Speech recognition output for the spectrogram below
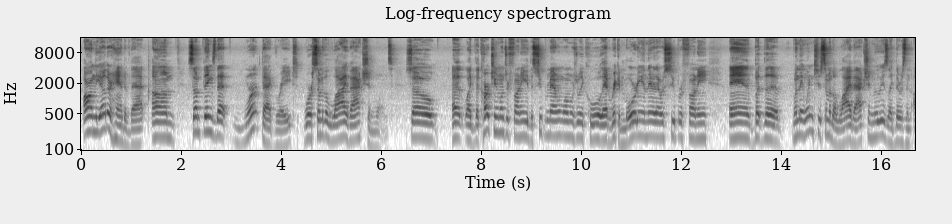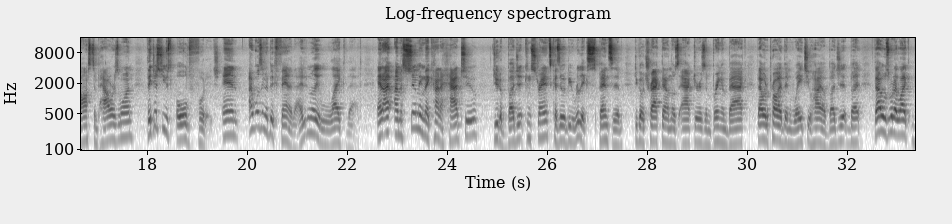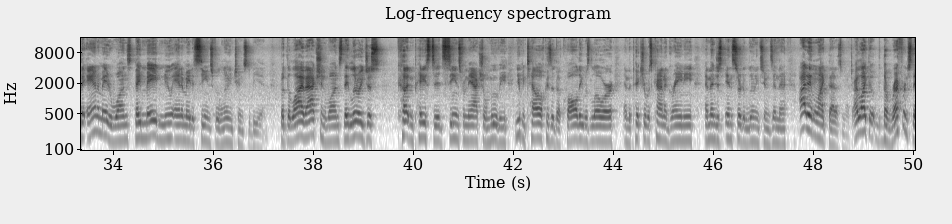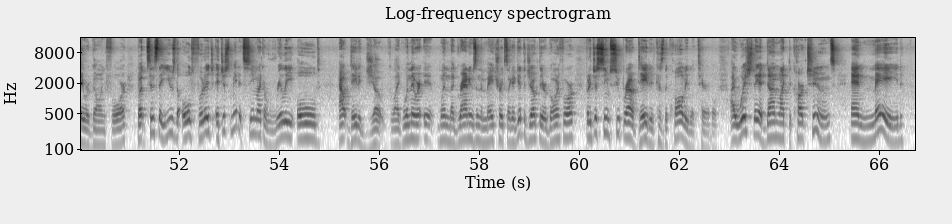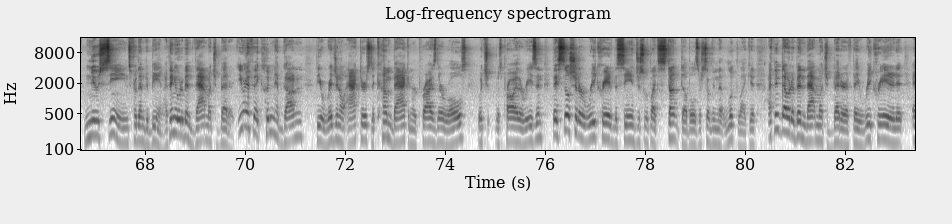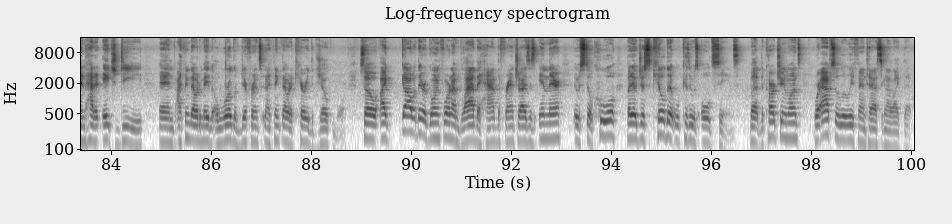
On the other hand of that, um, some things that weren't that great were some of the live action ones. So, uh, like the cartoon ones were funny. The Superman one was really cool. They had Rick and Morty in there that was super funny. And but the when they went into some of the live action movies, like there was an Austin Powers one, they just used old footage, and I wasn't a big fan of that. I didn't really like that, and I, I'm assuming they kind of had to due to budget constraints because it would be really expensive to go track down those actors and bring them back. That would have probably been way too high a budget, but that was what I liked. The animated ones, they made new animated scenes for the Looney Tunes to be in. But the live action ones, they literally just cut and pasted scenes from the actual movie. You can tell because the quality was lower and the picture was kind of grainy, and then just inserted Looney Tunes in there. I didn't like that as much. I liked the, the reference they were going for, but since they used the old footage, it just made it seem like a really old outdated joke. Like when they were it, when the granny was in the Matrix, like I get the joke they were going for, but it just seems super outdated because the quality looked terrible. I wish they had done like the cartoons and made new scenes for them to be in. I think it would have been that much better. Even if they couldn't have gotten the original actors to come back and reprise their roles, which was probably the reason, they still should have recreated the scenes just with like stunt doubles or something that looked like it. I think that would have been that much better if they recreated it and had it HD and I think that would have made a world of difference and I think that would have carried the joke more. So I got what they were going for, and I'm glad they had the franchises in there. It was still cool, but it just killed it because it was old scenes. But the cartoon ones were absolutely fantastic, and I like that.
